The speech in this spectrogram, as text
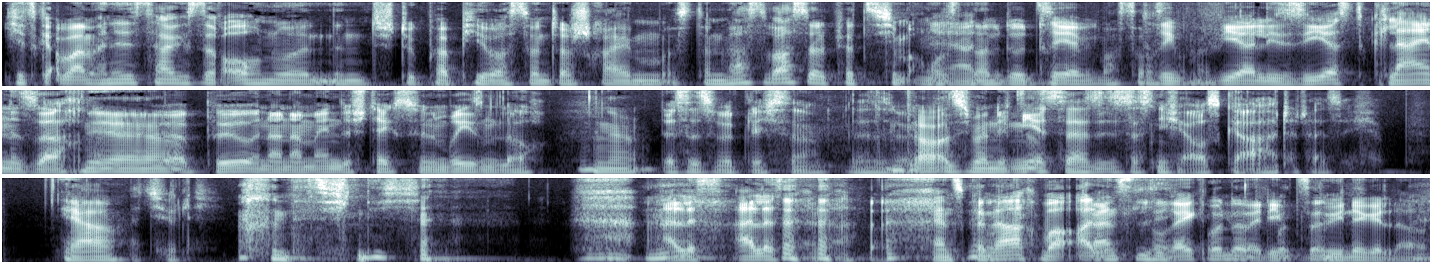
ich jetzt, aber am Ende des Tages ist doch auch nur ein Stück Papier, was du unterschreiben musst. Dann warst, warst du halt plötzlich im Ja, Ausland. du, du tri du was trivialisierst kleine Sachen Ja, ja. peu und dann am Ende steckst du in einem Riesenloch. damit. Das ist wirklich so. Das ist Ja. wirklich Da, also ich meine, Bei mir nicht, ist das, ist das nicht ausgeartet. Also ich habe ja, natürlich natürlich nicht. alles, alles danach. Ganz korrekt, Danach war alles ganz korrekt über die 100%. Bühne gelaufen.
